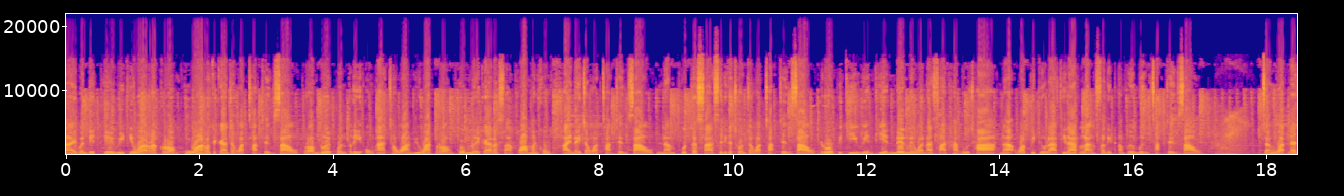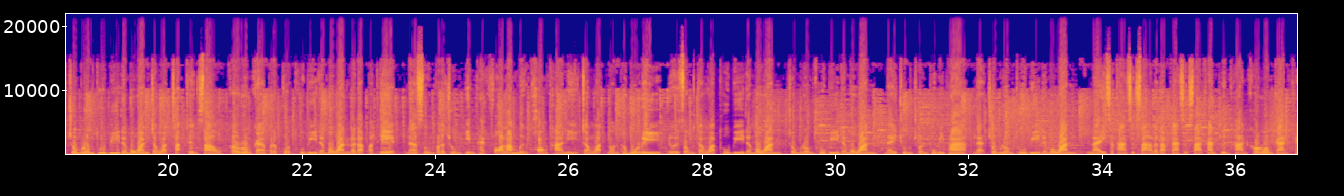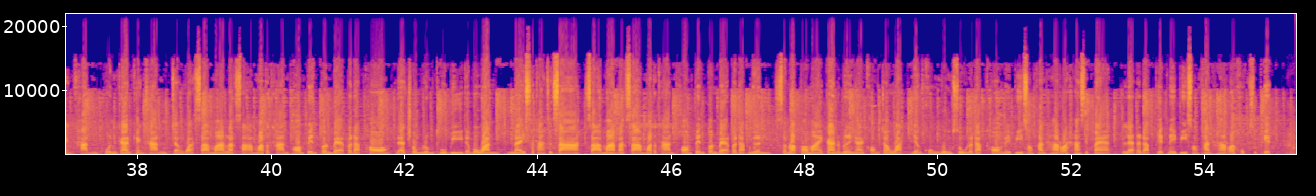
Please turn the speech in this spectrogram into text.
นายบัณฑิตเทวีที่วารักรองผู้ว่าราชการจังหวัดฉะเชิงเซาพร้อมด้วยพลตรีองค์อาจชวานวิวัฒนรองผู้อำนวยการรักษาความมั่นคงภายในจังหวัดฉะเชิงเซานำพุทธศาสนิกชนจังหวัดฉะเชิงเซาร่วมพิธีเวียนเทียนเนื่องในวันอาสาฬหบูชา ณ วัดปิจุลาธิราชลังสลิดอำเภอเมืองฉะเชิงเซา จังหวัดและชมรมทูบีดัมเบิลวันจังหวัดฉะเชิงเซาเข้าร่วมการประกวดทูบีดัมเบิลวันระดับประเทศ ณ ศูนย์ประชุม Impact Forum เมืองทองธานี จังหวัดนนทบุรี โดยส่งจังหวัดทูบีดัมเบิลวันชมรมทูบีดัมเบิลวันในชุมชนภูมิภาค และชมรมทูบีดัมเบิลวันในสถานศึกษาระดับการศึกษาขั้นพื้นฐานเข้าร่วมการแข่งขัน ผลการแข่งขัน จังหวัดสามารถรักษามาตรฐานพร้อมเป็นต้นแบบระดับทอง และชมรมทูบีดัมเบิลวันในสถานศึกษาสามารถรักษามาตรฐานพร้อมเป็นต้นแบบระดับเงินสำหรับเป้าหมายการดำเนินงานของจังหวัดยังคงมุ่งสู่ระดับทองในปี 2558 และระดับเพชรในปี 2561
